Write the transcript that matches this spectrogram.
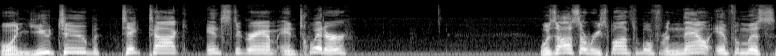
on YouTube, TikTok, Instagram, and Twitter, was also responsible for now infamous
